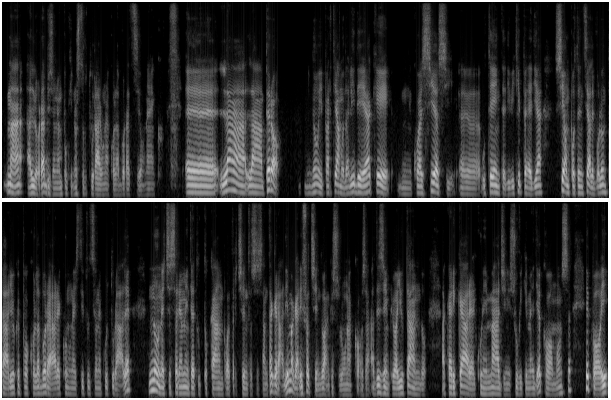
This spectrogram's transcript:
ma allora bisogna un pochino strutturare una collaborazione. Ecco. Eh, la, la, però noi partiamo dall'idea che mh, qualsiasi eh, utente di Wikipedia sia un potenziale volontario che può collaborare con una istituzione culturale, non necessariamente a tutto campo a 360 gradi, magari facendo anche solo una cosa, ad esempio aiutando a caricare alcune immagini su Wikimedia Commons e poi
